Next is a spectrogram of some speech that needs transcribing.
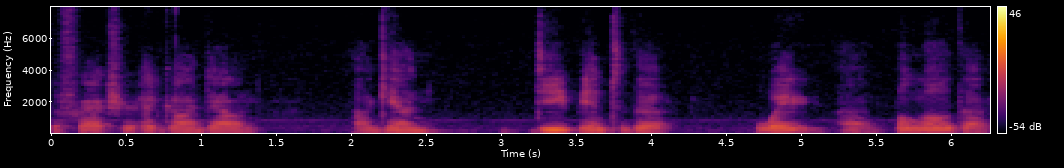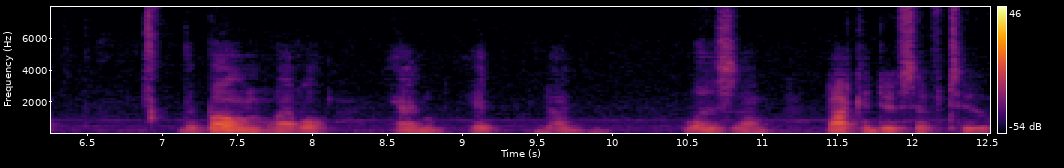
the fracture had gone down again deep into the way uh, below the the bone level, and it uh, was um, not conducive to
